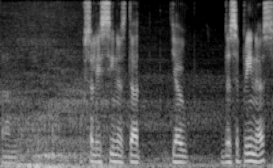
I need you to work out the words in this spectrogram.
ehm um, ek sal jy sien is dat jou dissiplines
